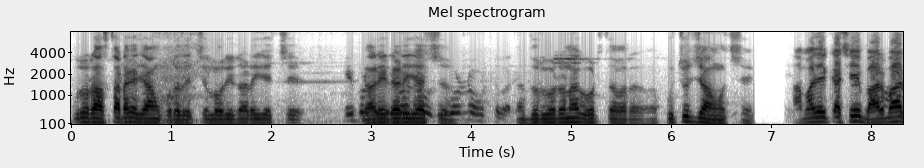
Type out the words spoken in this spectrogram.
পুরো রাস্তাটাকে জাম করে দিচ্ছে লরি দাঁড়িয়ে যাচ্ছে গাড়ি দাঁড়িয়ে যাচ্ছে। দুর্ঘটনা ঘটতে পারে। প্রচুর জাম হচ্ছে। আমাদের কাছে বারবার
